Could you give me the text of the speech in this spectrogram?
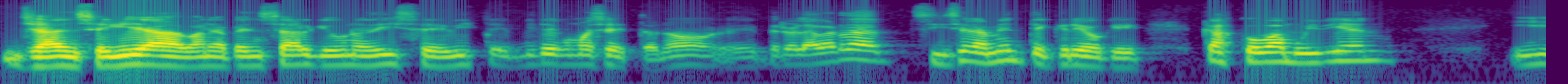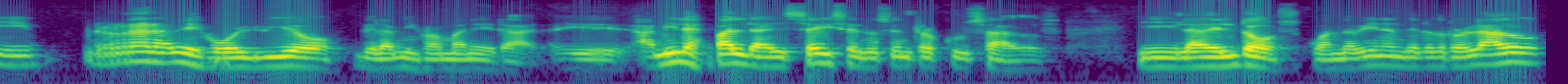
ya enseguida van a pensar que uno dice, ¿viste? ¿Viste cómo es esto, no? Pero la verdad, sinceramente, creo que Casco va muy bien y rara vez volvió de la misma manera. Eh, a mí la espalda del 6 en los centros cruzados y la del 2, cuando vienen del otro lado,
